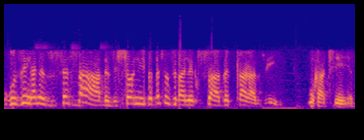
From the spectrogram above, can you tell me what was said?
ukuze ingane zisesabe zihloniphe bese siba nekusasa ekuqhakazile mkhathini.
